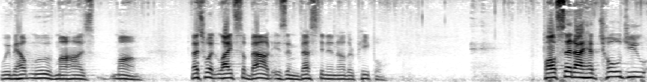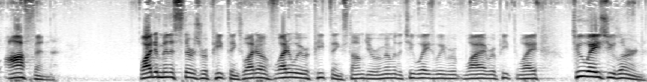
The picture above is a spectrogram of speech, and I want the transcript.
We helped move Maha's mom. That's what life's about, is investing in other people. Paul said, I have told you often. Why do ministers repeat things? Why do, why do we repeat things? Tom, do you remember the two ways we re, why I repeat? Why two ways you learn?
